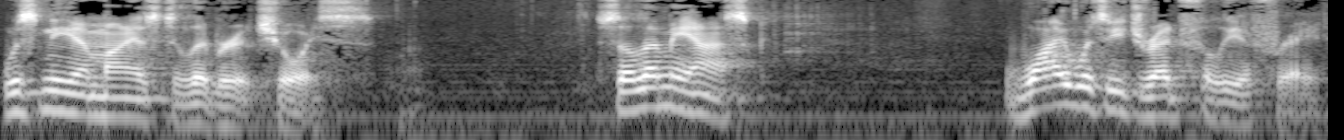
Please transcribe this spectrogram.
was Nehemiah's deliberate choice. So let me ask why was he dreadfully afraid?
